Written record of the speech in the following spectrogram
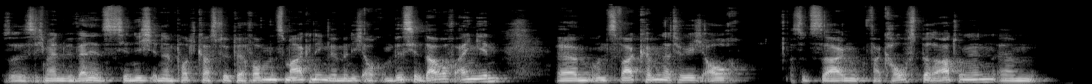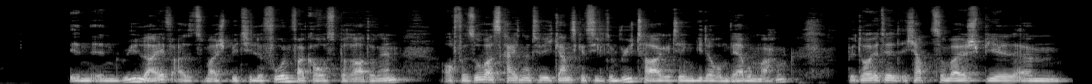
So ist, ich meine, wir werden jetzt hier nicht in einem Podcast für Performance Marketing, wenn wir nicht auch ein bisschen darauf eingehen. Ähm, und zwar können wir natürlich auch sozusagen Verkaufsberatungen ähm, in, in Real Life, also zum Beispiel Telefonverkaufsberatungen, auch für sowas kann ich natürlich ganz gezielt im Retargeting wiederum Werbung machen. Bedeutet, ich habe zum Beispiel ähm,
